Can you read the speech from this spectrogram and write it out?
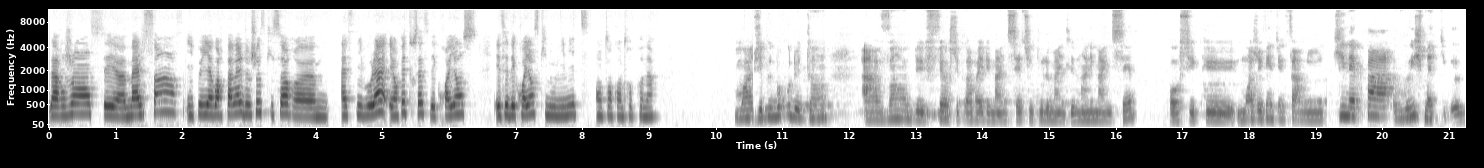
l'argent c'est euh, malsain. Il peut y avoir pas mal de choses qui sortent euh, à ce niveau-là. Et en fait, tout ça, c'est des croyances. Et c'est des croyances qui nous limitent en tant qu'entrepreneur. Moi, j'ai pris beaucoup de temps avant de faire ce travail de mindset, surtout le, money mindset, parce que moi, je viens d'une famille qui n'est pas riche, mais euh,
